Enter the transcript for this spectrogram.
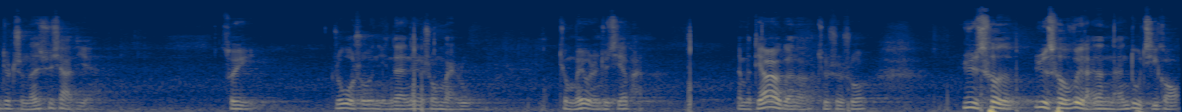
你就只能去下跌，所以，如果说你在那个时候买入，就没有人去接盘。那么第二个呢，就是说，预测的预测未来的难度极高，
